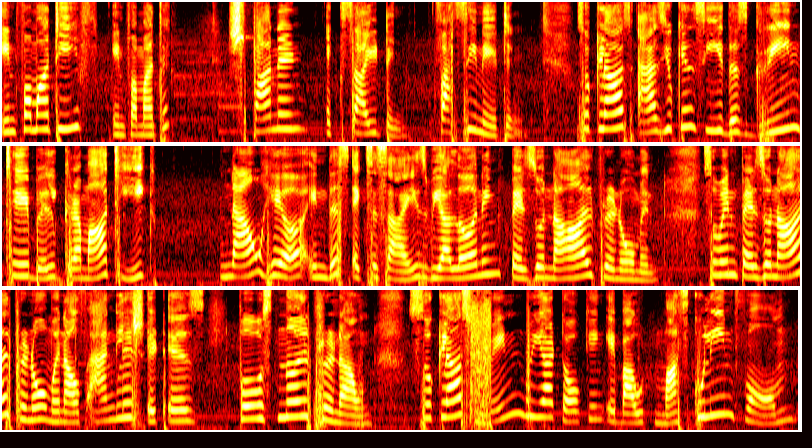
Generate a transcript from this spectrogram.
informativ, informative, spannend, exciting, fascinating. So, class, as you can see, this green table, grammatic. Now, here in this exercise, we are learning personal pronoun. So, in personal pronoun of English, it is personal pronoun. So, class, when we are talking about masculine form,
